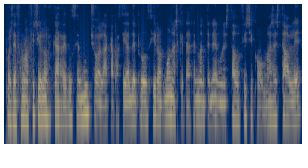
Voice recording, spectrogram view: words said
pues de forma fisiológica, reduce mucho la capacidad de producir hormonas que te hacen mantener un estado físico más estable,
